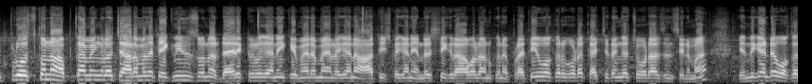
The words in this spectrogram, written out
ఇప్పుడు వస్తున్న అప్కమింగ్లో చాలామంది టెక్నీషియన్స్ ఉన్నారు. డైరెక్టర్లు కానీ కెమెరామ్యాన్లు కానీ ఆర్టిస్టులు కానీ ఇండస్ట్రీకి రావాలనుకునే ప్రతి ఒక్కరు కూడా ఖచ్చితంగా చూడాల్సిన సినిమా. ఎందుకంటే ఒక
